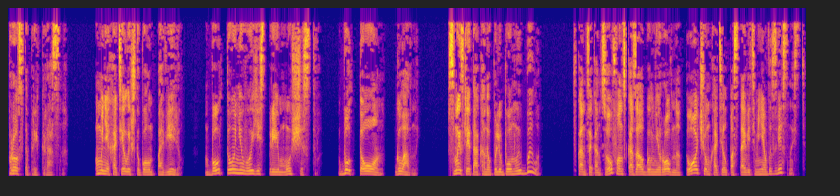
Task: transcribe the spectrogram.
Просто прекрасно. Мне хотелось, чтобы он поверил, будто у него есть преимущество, будто он главный. В смысле, так оно по-любому и было. В конце концов, он сказал бы мне ровно то, о чем хотел поставить меня в известность.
